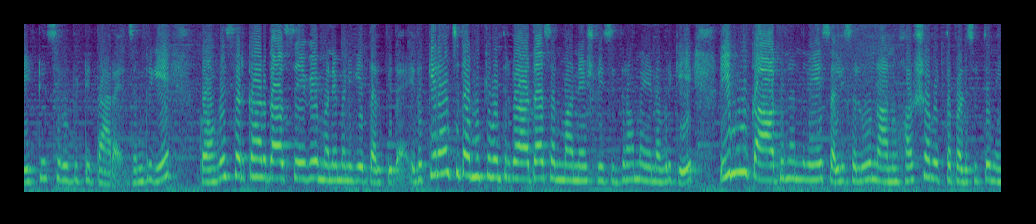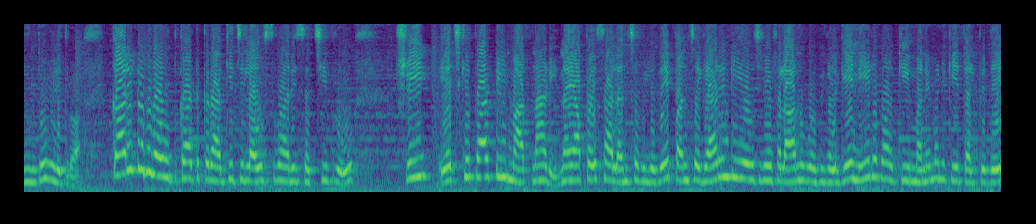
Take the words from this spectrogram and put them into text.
ನಿಟ್ಟುಸಿರು ಬಿಟ್ಟಿದ್ದಾರೆ. ಜನರಿಗೆ ಕಾಂಗ್ರೆಸ್ ಸರ್ಕಾರದ ಸೇವೆ ಮನೆ ಮನೆಗೆ ತಲುಪಿದೆ. ಇದಕ್ಕೆ ರಾಜ್ಯದ ಮುಖ್ಯಮಂತ್ರಿಗಳಾದ ಸನ್ಮಾನ್ಯ ಶ್ರೀ ಸಿದ್ದರಾಮಯ್ಯನವರಿಗೆ ಈ ಮೂಲಕ ಅಭಿನಂದನೆ ಸಲ್ಲಿಸಲು ನಾನು ಹರ್ಷ ವ್ಯಕ್ತಪಡಿಸುತ್ತೇನೆ ಎಂದು ಹೇಳಿದರು. ಕಾರ್ಯಕ್ರಮದ ಉದ್ಘಾಟಕರಾಗಿ ಜಿಲ್ಲಾ ಉಸ್ತುವಾರಿ ಸಚಿವರು ಶ್ರೀ ಎಚ್ ಕೆ ಪಾಟೀಲ್ ಮಾತನಾಡಿ, ನಯಾ ಪೈಸಾ ಲಂಚವಿಲ್ಲದೆ ಪಂಚ ಗ್ಯಾರಂಟಿ ಯೋಜನೆ ಫಲಾನುಭವಿಗಳಿಗೆ ನೇರವಾಗಿ ಮನೆ ಮನೆಗೆ ತಲುಪಿದೆ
